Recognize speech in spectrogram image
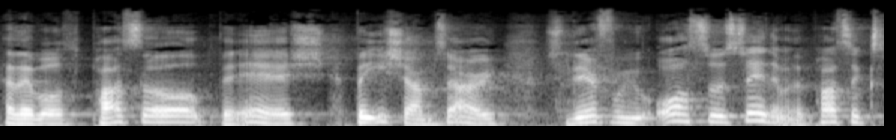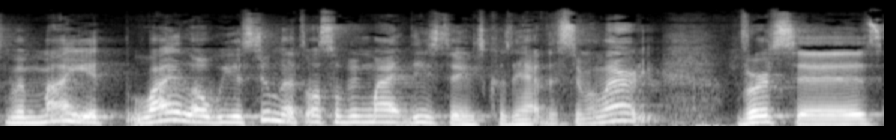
that they're both possible beish beisha. I'm sorry. So therefore, we also say that when the pasuk's b'mayit laila, we assume that's also being these things because they have the similarity. Versus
